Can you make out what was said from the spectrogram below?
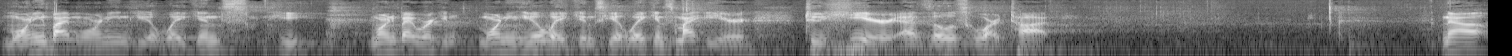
Morning by morning he awakens, he morning by working, morning he awakens, he awakens my ear to hear as those who are taught. Now,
